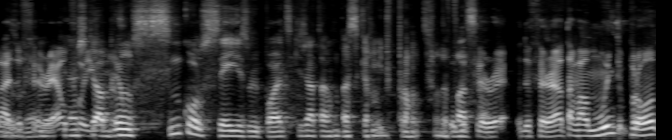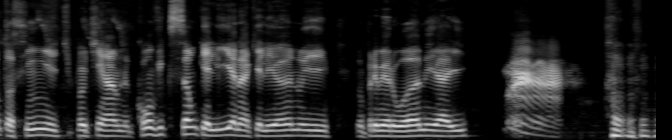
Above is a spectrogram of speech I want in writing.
Mas eu o Ferrell foi. Acho que eu abri uns 5 ou 6 reports que já estavam basicamente prontos. O do, Ferrell, o do Ferrell tava muito pronto, assim, e tipo, eu tinha convicção que ele ia naquele ano e no primeiro ano, e aí.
